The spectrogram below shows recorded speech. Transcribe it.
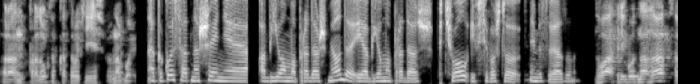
разных продуктов, которые у тебя есть в наборе. А какое соотношение объема продаж меда и объема продаж пчел и всего, что с ними связано? Два-три года назад э,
